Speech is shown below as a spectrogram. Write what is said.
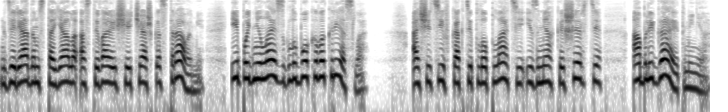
где рядом стояла остывающая чашка с травами, и поднялась с глубокого кресла, ощутив, как тепло платья из мягкой шерсти — облегает меня,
